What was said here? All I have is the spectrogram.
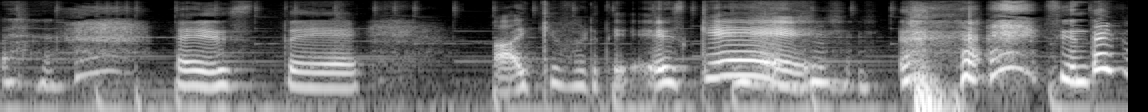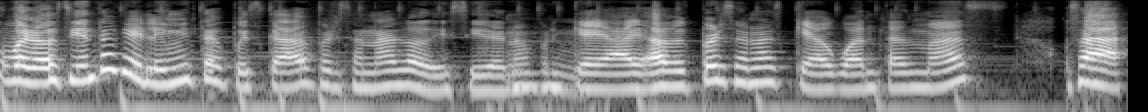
Este. Ay, qué fuerte. Es que. siento bueno, siento que el límite, pues cada persona lo decide, ¿no? Porque hay, hay personas que aguantan más. O sea,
